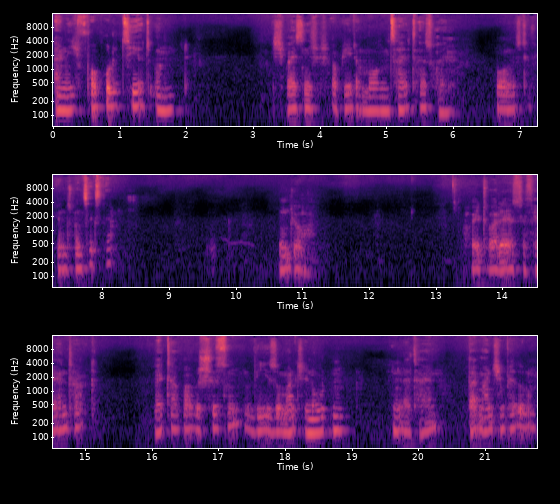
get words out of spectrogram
eigentlich vorproduziert und ich weiß nicht, ob jeder morgen Zeit hat, weil morgen ist der 24. Und ja, heute war der erste Ferientag. Wetter war beschissen, wie so manche Noten in Latein bei manchen Personen.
